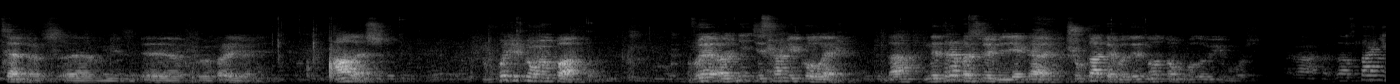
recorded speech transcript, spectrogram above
центр е, в е, в районі. Але ж в будь-якому випадку ви одні ті самі колеги. Да? Не треба сьогодні яка, шукати в один одного в голові воші. За останні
